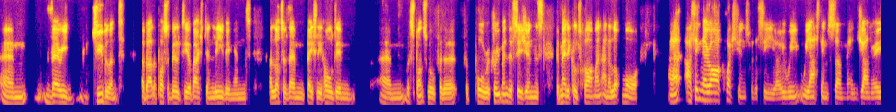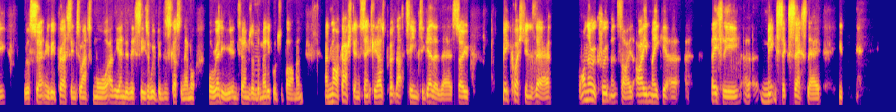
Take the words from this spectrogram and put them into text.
um, very jubilant about the possibility of Ashton leaving, and a lot of them basically hold him um, responsible for the for poor recruitment decisions, the medical department, and a lot more. And I, I, think there are questions for the CEO. We we asked him some in January. We'll certainly be pressing to ask more at the end of this season. We've been discussing them already in terms of mm. the medical department. And Mark Ashton essentially has put that team together there. So big questions there. On the recruitment side, I make it a, basically a mixed success there. You,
